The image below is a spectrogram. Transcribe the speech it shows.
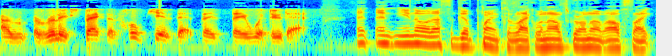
I, I really expect and hope kids that they, they would do that. And, and you know that's a good point because like when I was growing up, I was like,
